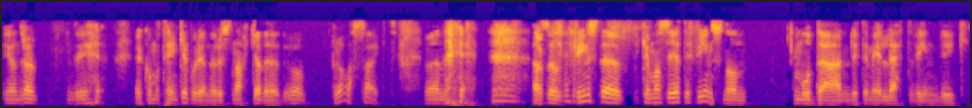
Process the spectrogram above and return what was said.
Jag undrar, det, jag kom att tänka på det när du snackade, det var bra sagt. Men, alltså finns det, kan man säga att det finns någon modern, lite mer lättvindig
